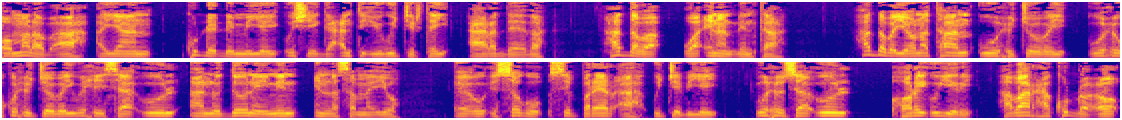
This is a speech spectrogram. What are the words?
oo malab ah ayaan ku dhedhamiyey ushii gacanta iigu jirtay caaraddeeda haddaba waa inaan dhintaa. Haddaba yonatan wuu xujoobay wuxuu ku xujoobay wixii saa'uul aannu doonaynin in la sameeyo ee uu isagu si bareer ah u jebiyey. Wuxuu saa'uul horay u yidhi habaar ha ku dhaco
